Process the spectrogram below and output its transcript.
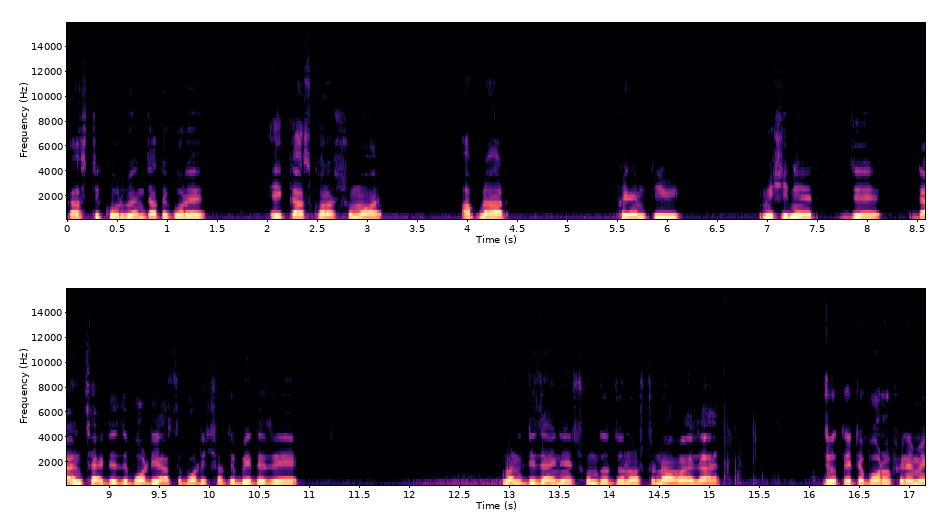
কাজটি করবেন, যাতে করে এই কাজ করার সময় আপনার ফ্রেমটি মেশিনের যে ডান সাইডে যে বডি আছে বডির সাথে বেঁধে যে মানে ডিজাইনের সৌন্দর্য নষ্ট না হয়ে যায়। যেহেতু এটা বড় ফ্রেমে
